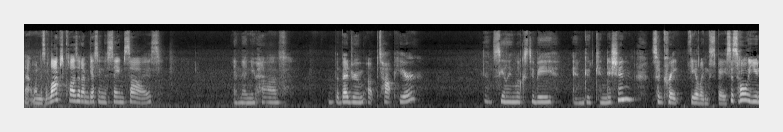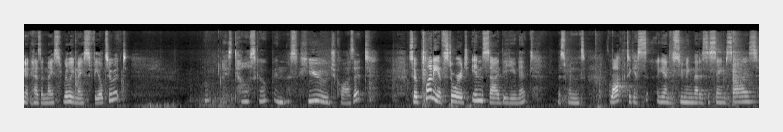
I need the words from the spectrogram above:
That one is a locked closet, I'm guessing the same size. And then you have the bedroom up top here. And ceiling looks to be in good condition. It's a great feeling space. This whole unit has a nice, really nice feel to it. Nice telescope in this huge closet. So plenty of storage inside the unit. This one's locked, I guess, again, assuming that is the same size.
